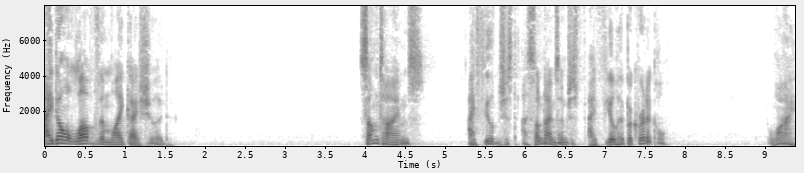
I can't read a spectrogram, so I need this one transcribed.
I don't love them like I should. Sometimes I feel just, sometimes I'm just, I feel hypocritical. Why?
